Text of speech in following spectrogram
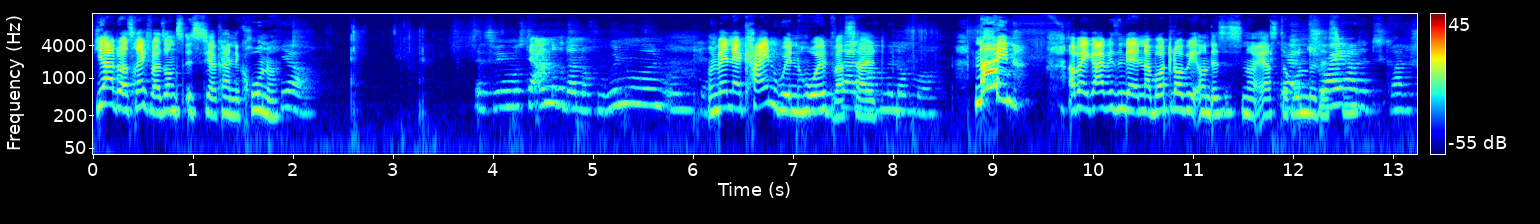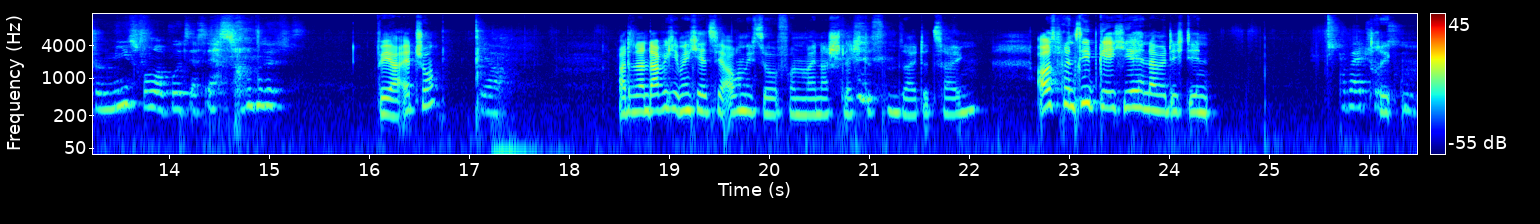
Ja, du hast recht, weil sonst ist es ja keine Krone. Ja. Deswegen muss der andere dann noch einen Win holen und ja. Und wenn er keinen Win holt, was dann halt. machen wir nochmal. Nein! Aber egal, wir sind ja in der Bot-Lobby und es ist nur erste Ja, Runde. Troy Deswegen. hat jetzt gerade schon mies rum, obwohl es erst erste Runde ist. Wer, Echo? Ja. Warte, dann darf ich mich jetzt ja auch nicht so von meiner schlechtesten Seite zeigen. Aus Prinzip gehe ich hier hin, damit ich den. Aber Trick. ist gut.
